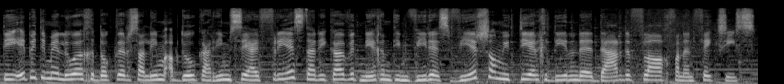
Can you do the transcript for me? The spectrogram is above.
Die epidemioloog Dr Salim Abdul Karim sê hy vrees dat die COVID-19 virus weer sal muteer gedurende 'n derde vlaag van infeksies.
